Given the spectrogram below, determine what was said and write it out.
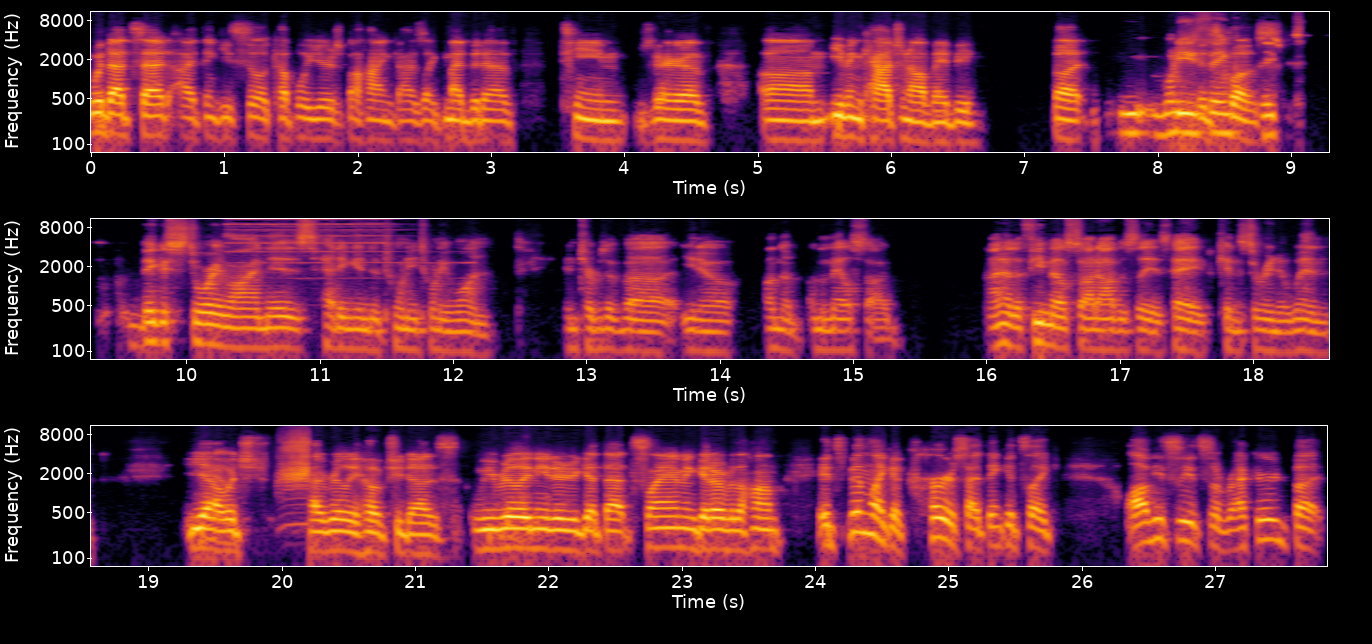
With that said, I think he's still a couple years behind guys like Medvedev, Thiem, Zverev, um, even Khachanov maybe. But what do you think? Close. Biggest, biggest storyline is heading into 2021 in terms of uh, you know on the on the male side. I know the female side obviously is hey, can Serena win? Yeah, yeah, which I really hope she does. We really need her to get that slam and get over the hump. It's been like a curse. I think it's like obviously it's a record, but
